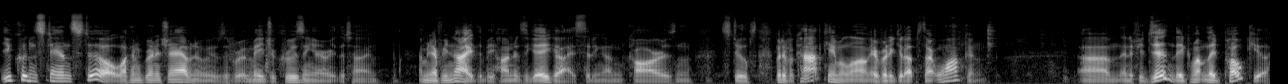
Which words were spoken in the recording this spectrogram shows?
you couldn't stand still. Like on Greenwich Avenue, it was a major cruising area at the time. I mean, every night there'd be hundreds of gay guys sitting on cars and stoops. But if a cop came along, everybody get up and start walking. Um, and if you didn't, they'd come up and they'd poke you.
